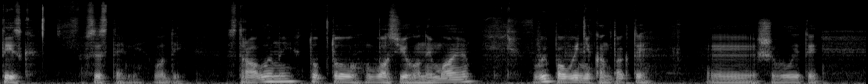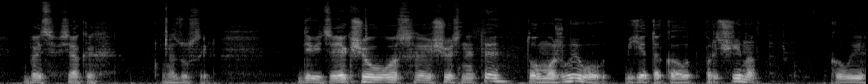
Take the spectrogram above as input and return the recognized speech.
тиск в системі води стравлений, тобто у вас його немає, ви повинні контакти е, шевелити без всяких зусиль. Дивіться, якщо у вас е, щось не те, то можливо є така от причина, коли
